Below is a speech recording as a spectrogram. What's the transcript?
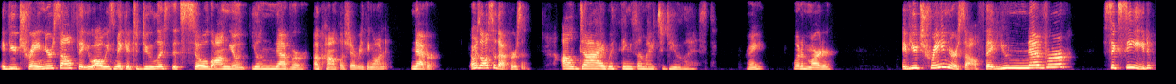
If you train yourself that you always make a to-do list that's so long you'll you'll never accomplish everything on it. Never. I was also that person. I'll die with things on my to do list, right? What a martyr. If you train yourself that you never succeed,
